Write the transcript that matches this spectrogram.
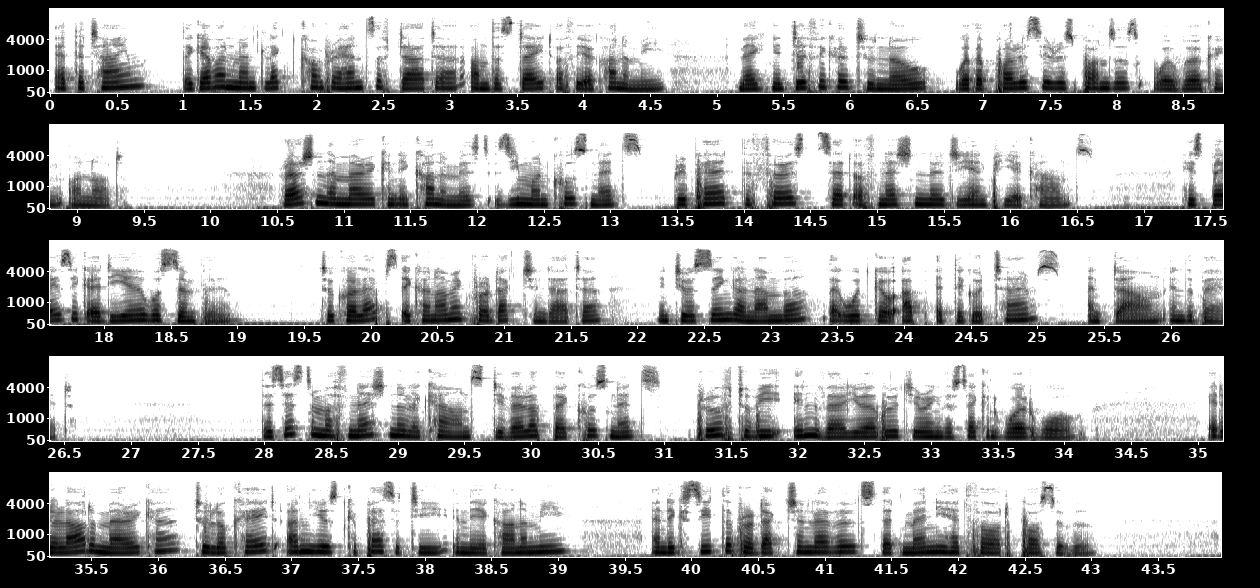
At the time, the government lacked comprehensive data on the state of the economy, making it difficult to know whether policy responses were working or not. Russian-American economist Simon Kuznets prepared the first set of national GNP accounts. His basic idea was simple to collapse economic production data into a single number that would go up at the good times and down in the bad. The system of national accounts developed by Kuznets proved to be invaluable during the Second World War. It allowed America to locate unused capacity in the economy and exceed the production levels that many had thought possible.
